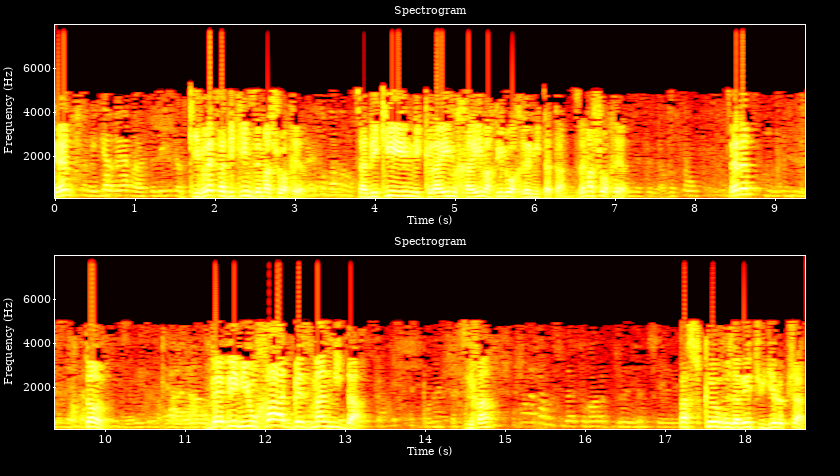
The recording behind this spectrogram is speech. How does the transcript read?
כן? קברי צדיקים זה משהו אחר. צדיקים נקראים חיים אפילו אחרי מיתתם. זה משהו אחר. בסדר? טוב. ובמיוחד בזמן נידה. סליחה? Parce que vous avez étudié le pshat.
